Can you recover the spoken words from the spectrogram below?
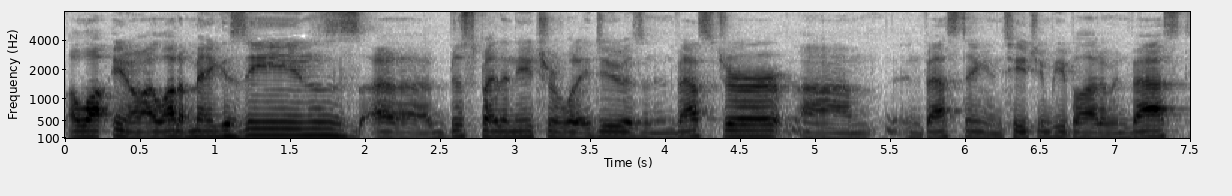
a lot, you know, a lot of magazines, uh, just by the nature of what I do as an investor, um, investing and teaching people how to invest.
